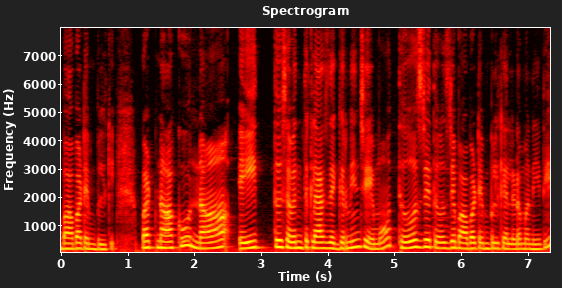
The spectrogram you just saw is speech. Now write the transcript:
బాబా టెంపుల్కి. బట్ నాకు నా ఎయిత్ సెవెంత్ క్లాస్ దగ్గర నుంచి ఏమో థర్స్డే థర్స్డే బాబా టెంపుల్కి వెళ్ళడం అనేది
